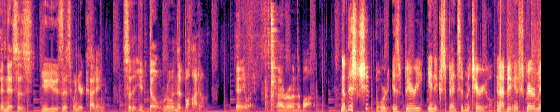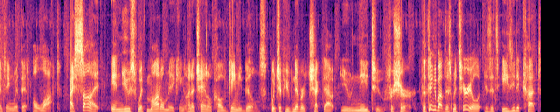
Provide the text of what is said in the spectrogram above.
And this is, you use this when you're cutting so that you don't ruin the bottom. Anyway, I ruined the bottom. Now this chipboard is very inexpensive material, and I've been experimenting with it a lot. I saw it in use with model making on a channel called Gamey Builds, which if you've never checked out, you need to for sure. The thing about this material is it's easy to cut,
